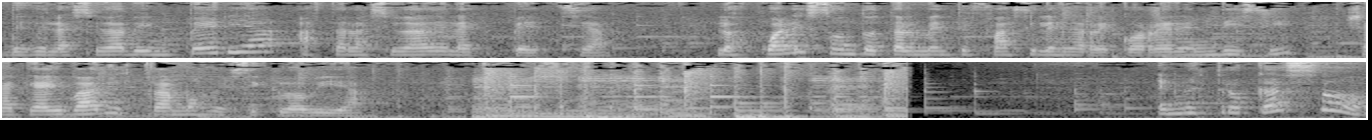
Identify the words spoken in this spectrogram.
desde la ciudad de Imperia hasta la ciudad de La Spezia, los cuales son totalmente fáciles de recorrer en bici, ya que hay varios tramos de ciclovía. En nuestro caso,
